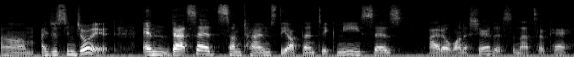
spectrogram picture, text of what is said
um, I just enjoy it. And that said, sometimes the authentic me says I don't want to share this, and that's okay.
